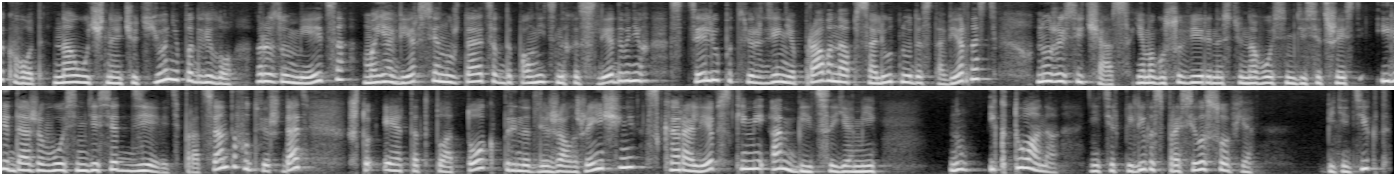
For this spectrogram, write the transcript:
так вот, научное чутье не подвело. Разумеется, моя версия нуждается в дополнительных исследованиях с целью подтверждения права на абсолютную достоверность, но уже сейчас я могу с уверенностью на 86 или даже 89% утверждать, что этот платок принадлежал женщине с королевскими амбициями. «Ну и кто она?» – нетерпеливо спросила Софья. Бенедикт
